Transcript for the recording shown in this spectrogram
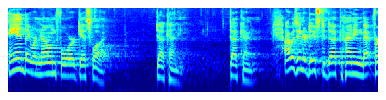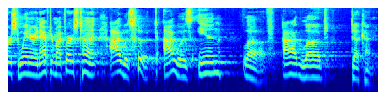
And they were known for, guess what? Duck hunting. Duck hunting. I was introduced to duck hunting that first winter, and after my first hunt, I was hooked. I was in love. I loved duck hunting.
